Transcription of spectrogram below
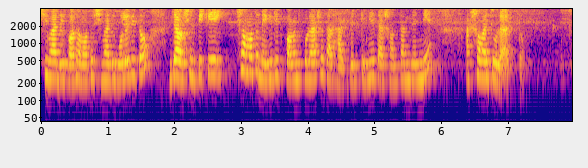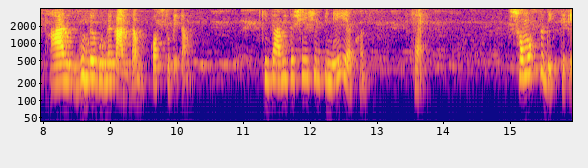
সীমাদির কথা মতো সীমাদি বলে দিত, যাও শিল্পীকে ইচ্ছা মতো নেগেটিভ কমেন্ট করে আসো, তার হাজব্যান্ডকে নিয়ে, তার সন্তানদের নিয়ে আর সবাই চলে আসতো। আর গুমড়ে গুমড়ে কানতাম কষ্ট পেতাম। কিন্তু আমি তো সেই শিল্পী নেই এখন। হ্যাঁ সমস্ত দিক থেকে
